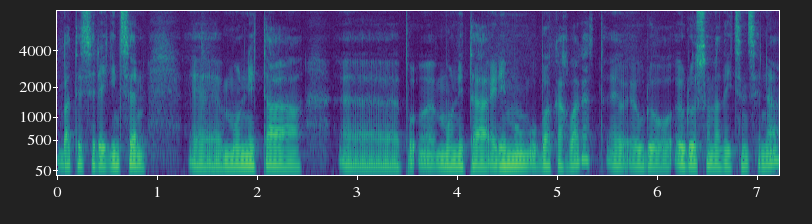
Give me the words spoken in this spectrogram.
batez ere egin zen moneta, e, moneta ere bakar bagat, euro, eurozona deitzen zena,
